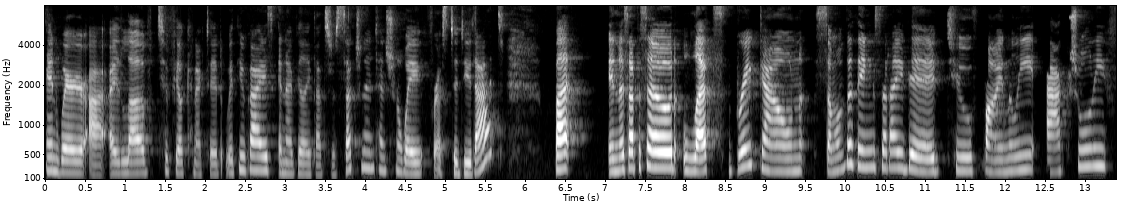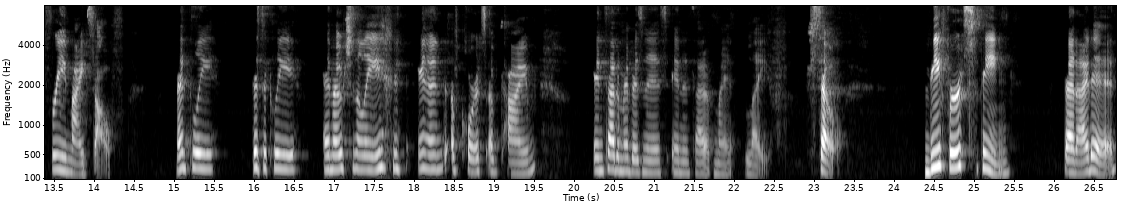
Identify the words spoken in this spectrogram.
and where you're at. I love to feel connected with you guys, and I feel like that's just such an intentional way for us to do that. But in this episode, let's break down some of the things that I did to finally actually free myself mentally, physically, emotionally, and of course, of time inside of my business and inside of my life. So, the first thing that I did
